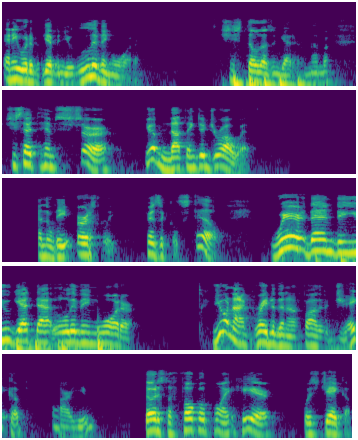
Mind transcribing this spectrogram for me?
And he would have given you living water. She still doesn't get it, remember? She said to him, Sir, you have nothing to draw with and the, the earthly, physical still. Where then do you get that living water? You are not greater than our father Jacob, are you? Notice the focal point here was Jacob.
